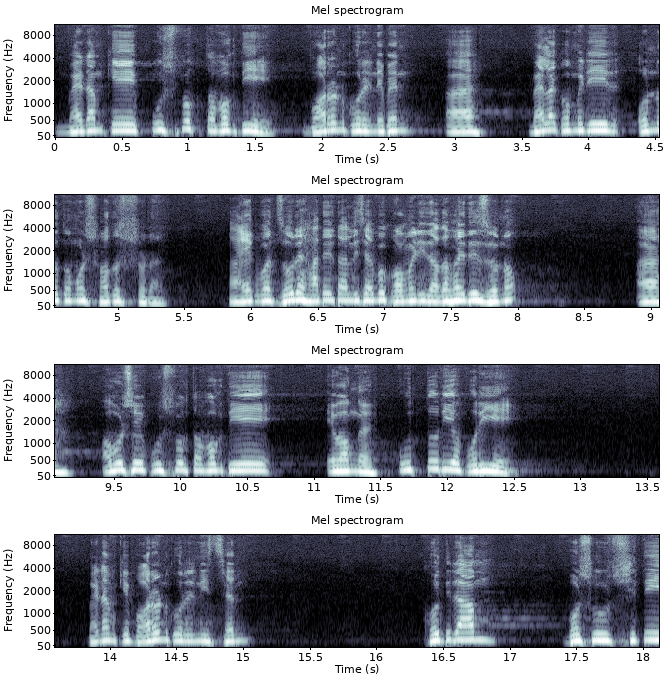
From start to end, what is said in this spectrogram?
ম্যাডামকে পুষ্পক তবক দিয়ে বরণ করে নেবেন মেলা কমিটির অন্যতম সদস্যরা। একবার জোরে হাতে তালি চাইব কমিটি দাদাভাইদের জন্য। অবশ্যই পুষ্পক তবক দিয়ে এবং উত্তরীয় পরিয়ে ম্যাডামকে বরণ করে নিচ্ছেন ক্ষুদিরাম বসু স্মৃতি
